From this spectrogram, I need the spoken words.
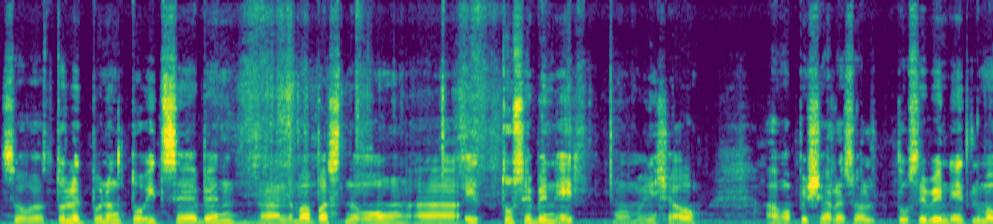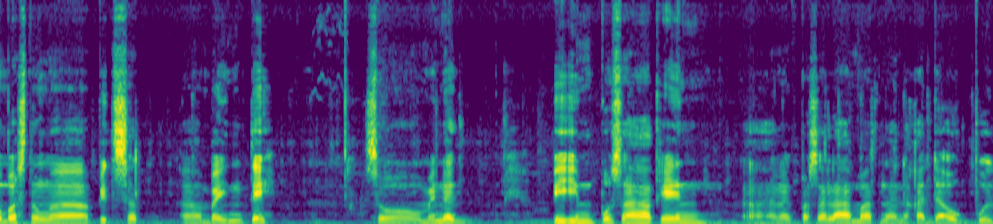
So tulad po ng 287 na uh, lumabas noong uh, 8278, mamaya siya oh ang official result 278 lumabas ng uh, pizza uh, 20 so may nag PM po sa akin uh, nagpasalamat na nakadaog po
